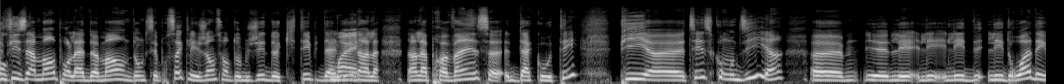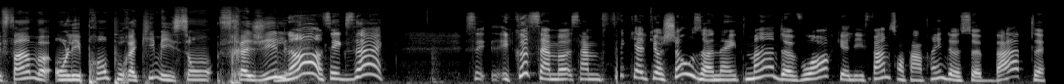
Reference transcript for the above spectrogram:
suffisamment pour la demande. Donc, c'est pour ça que les gens sont obligés de quitter puis d'aller Ouais. dans, la, dans la province euh, d'à côté. Puis, euh, tu sais, ce qu'on dit, hein, euh, les, les, les, les droits des femmes, on les prend pour acquis, mais ils sont fragiles. Non, c'est exact. Écoute, ça, m'a- ça me fait quelque chose, honnêtement, de voir que les femmes sont en train de se battre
